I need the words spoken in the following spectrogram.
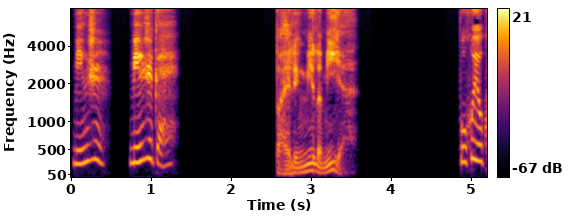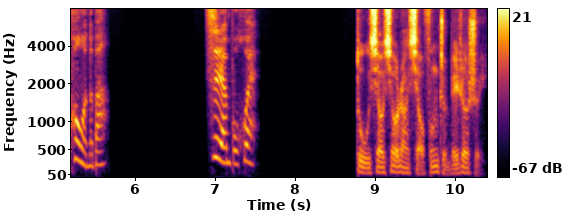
明日，明日给。”白灵眯了眯眼，不会又诓我呢吧？自然不会。杜潇潇让小峰准备热水，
